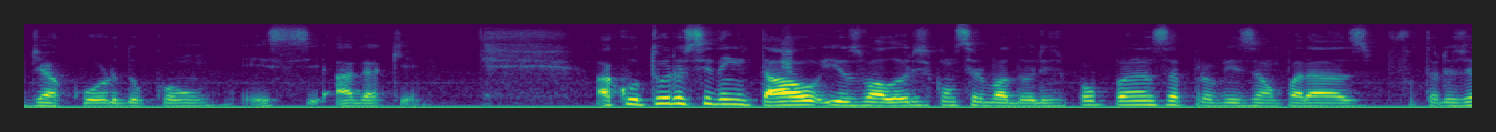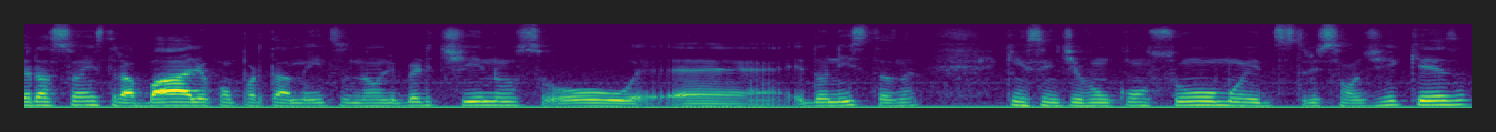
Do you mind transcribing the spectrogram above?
de acordo com esse HQ. A cultura ocidental e os valores conservadores de poupança, provisão para as futuras gerações, trabalho, comportamentos não libertinos ou é, hedonistas, né, que incentivam o consumo e destruição de riqueza,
